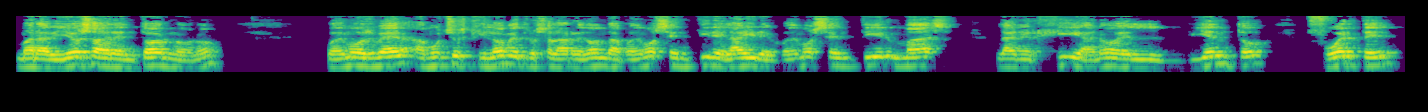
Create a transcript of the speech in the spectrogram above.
maravillosa del entorno, ¿no? Podemos ver a muchos kilómetros a la redonda, podemos sentir el aire, podemos sentir más la energía, ¿no? El viento fuerte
